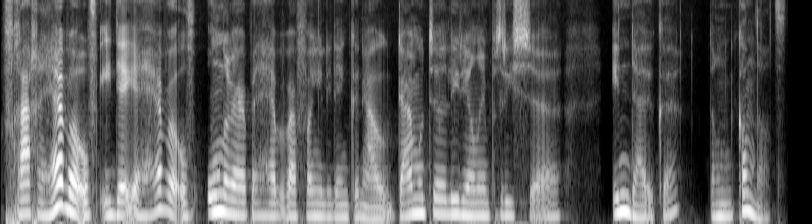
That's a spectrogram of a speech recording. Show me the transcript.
vragen hebben of ideeën hebben of onderwerpen hebben waarvan jullie denken, nou, daar moeten Lilian en Patrice eh, induiken, dan kan dat.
